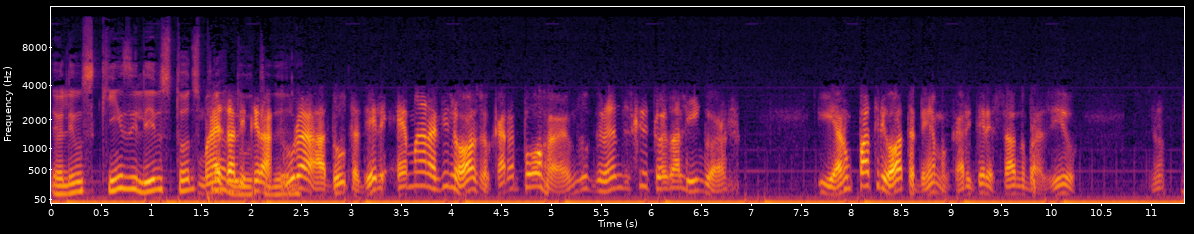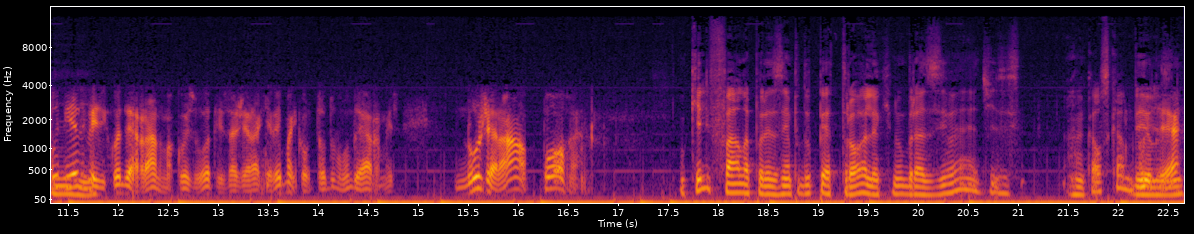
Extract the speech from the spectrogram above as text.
eu li uns 15 livros todos Mas a literatura dele. adulta dele é maravilhosa. O cara, porra, é um dos grandes escritores da língua, acho. E era um patriota mesmo, um cara interessado no Brasil. Não? Podia uhum. de vez em quando errar numa coisa ou outra, exagerar querer, mas todo mundo erra, mas no geral, porra. O que ele fala, por exemplo, do petróleo aqui no Brasil é de arrancar os cabelos, é. né?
